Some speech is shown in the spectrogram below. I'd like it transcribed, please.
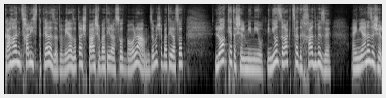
ככה אני צריכה להסתכל על זה, את מבינה? זאת ההשפעה שבאתי לעשות בעולם, זה מה שבאתי לעשות. לא הקטע של מיניות, מיניות זה רק צד אחד בזה. העניין הזה של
